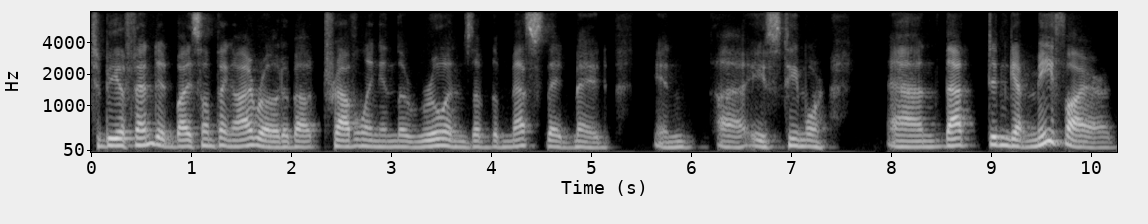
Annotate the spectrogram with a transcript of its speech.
to be offended by something I wrote about traveling in the ruins of the mess they'd made in uh, East Timor. And that didn't get me fired.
